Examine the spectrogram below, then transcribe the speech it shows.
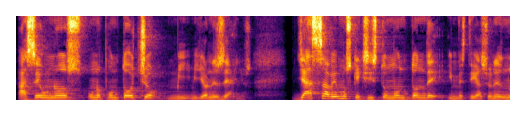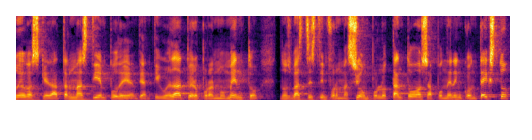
hace unos 1.8 millones de años. Ya sabemos que existe un montón de investigaciones nuevas que datan más tiempo de, antigüedad, pero por el momento nos basta esta información. Por lo tanto, vamos a poner en contexto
